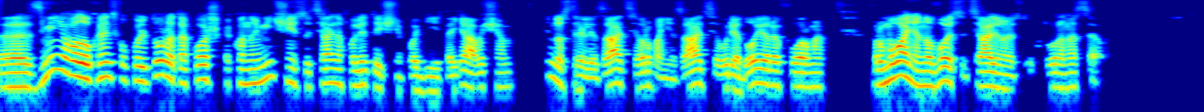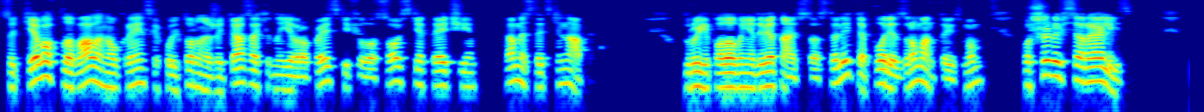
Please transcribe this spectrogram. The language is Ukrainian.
Е, змінювали українську культуру також економічні і соціально-політичні події та явища, індустріалізація, урбанізація, урядові реформи, формування нової соціальної структури населення. Суттєво впливали на українське культурне життя західноєвропейські філософські течії та мистецькі напрямки. У другій половині 19 століття поряд з романтизмом поширився реалізм.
